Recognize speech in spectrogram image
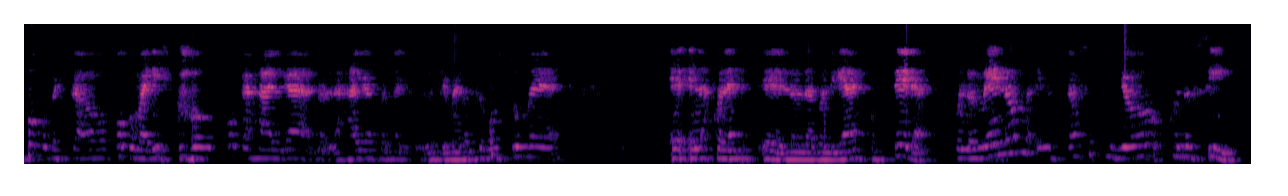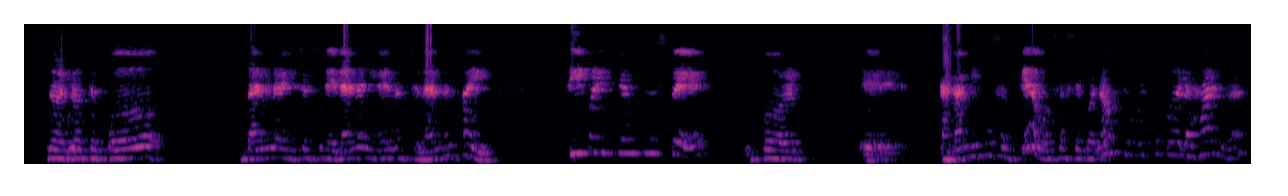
poco pescado, poco marisco, pocas algas, no, las algas son lo que menos se consume en, las, eh, localidades costeras, por lo menos en los casos que yo conocí, no, no te puedo dar una visión general a nivel nacional del país. Sí, por ejemplo, sé, por eh, acá mismo Santiago, o sea, se conoce muy poco de las algas,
